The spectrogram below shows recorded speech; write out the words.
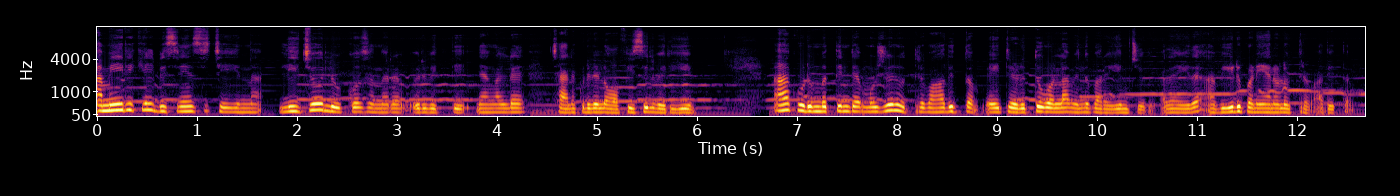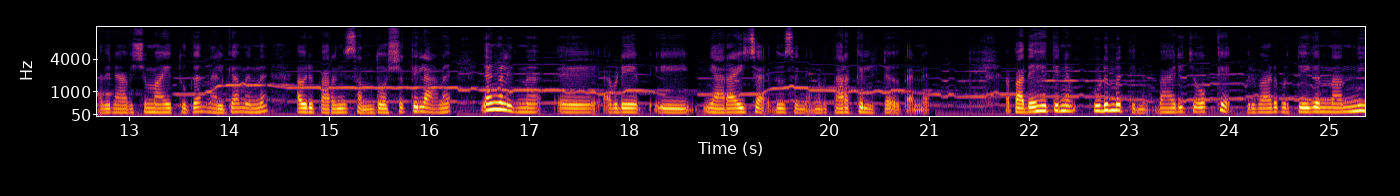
അമേരിക്കയിൽ ബിസിനസ് ചെയ്യുന്ന ലിജോ ലൂക്കോസ് എന്നൊരു ഒരു വ്യക്തി ഞങ്ങളുടെ ചാലക്കുടിയിലുള്ള ഓഫീസിൽ വരികയും ആ കുടുംബത്തിന്റെ മുഴുവൻ ഉത്തരവാദിത്വം ഏറ്റെടുത്തുകൊള്ളാം എന്ന് പറയുകയും ചെയ്തു. അതായത് ആ വീട് പണിയാനുള്ള ഉത്തരവാദിത്വം. അതിനാവശ്യമായ തുക നൽകാമെന്ന് അവർ പറഞ്ഞ സന്തോഷത്തിലാണ് ഞങ്ങൾ ഇന്ന് അവിടെ ഈ ഞായറാഴ്ച ദിവസം ഞങ്ങൾ തറക്കല്ലിട്ടത് തന്നെ. അപ്പോൾ അദ്ദേഹത്തിനും കുടുംബത്തിനും ഭാര്യയ്ക്കും ഒക്കെ ഒരുപാട് പ്രത്യേകം നന്ദി.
